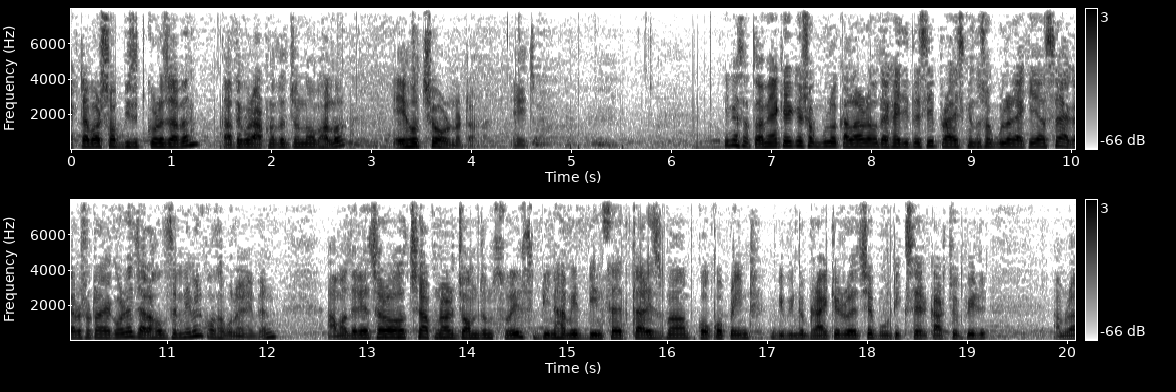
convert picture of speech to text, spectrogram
একটা বার সব ভিজিট করে যাবেন, তাতে করে আপনাদের জন্য ভালো। এই হচ্ছে ওড়নাটা, এই যে। ঠিক আছে, তো আমি একে একে সবগুলো কালারও দেখাই দিতেছি। প্রাইস কিন্তু সবগুলোর একই আছে, এগারোশো টাকা করে। যারা হোলসেল নেবেন, কথা বলে নেবেন। আমাদের এছাড়াও হচ্ছে আপনার Zamzam Swiss bin Hamid, bin Saeed, Karishma, coco print, বিভিন্ন ভ্যারাইটি রয়েছে, বুটিক্সের, কারচুপির। আমরা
